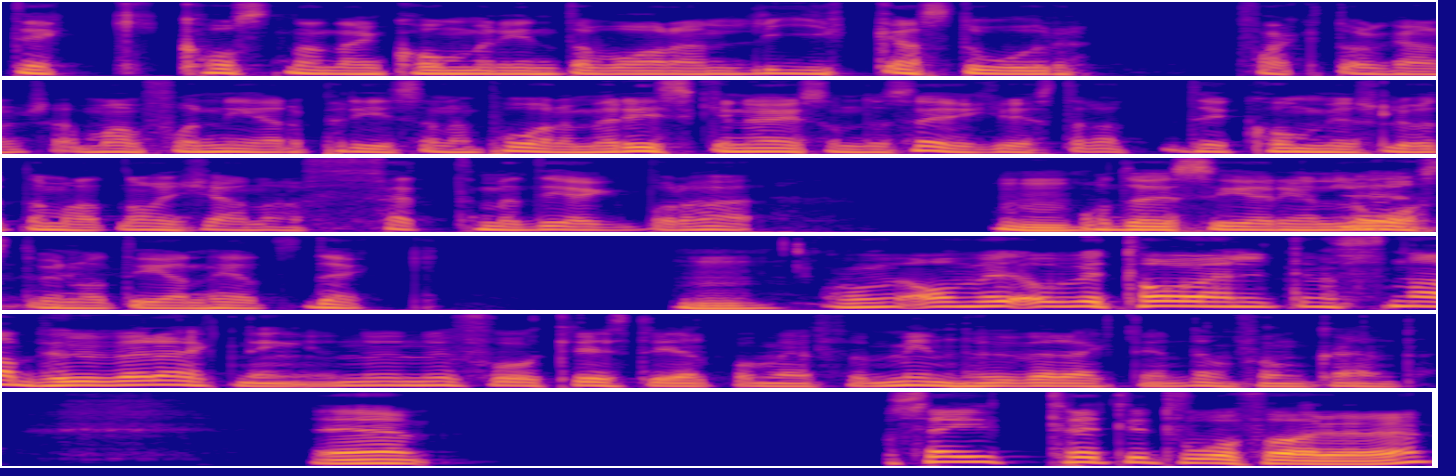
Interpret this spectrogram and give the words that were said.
däckkostnaden kommer inte att vara en lika stor faktor kanske. Man får ner priserna på det. Men risken är ju som du säger Christer, att det kommer ju sluta med att någon tjänar fett med deg på det här. mm, Och då är serien Det- låst vid något enhetsdäck. mm. Om, om, vi, om vi tar en liten snabb huvudräkning. Nu, nu får Christer hjälpa mig för min huvudräkning den funkar inte. Eh, säg 32 förare.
